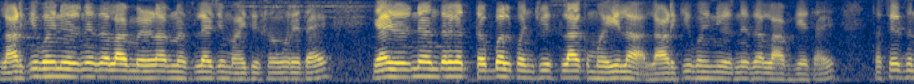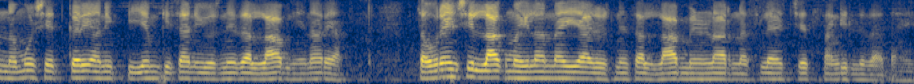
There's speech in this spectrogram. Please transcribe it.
लाडकी बहीण योजनेचा लाभ मिळणार नसल्याची माहिती समोर येत आहे. या योजनेअंतर्गत तब्बल पंचवीस लाख महिला लाडकी बहीण योजनेचा लाभ घेत आहे तसेच नमो शेतकरी आणि पी एम किसान योजनेचा लाभ घेणाऱ्या चौऱ्याऐंशी लाख महिलांना या योजनेचा लाभ मिळणार नसल्याचे सांगितले जात आहे.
